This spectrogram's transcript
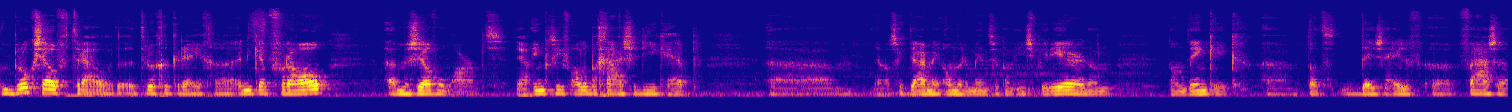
een brok zelfvertrouwen teruggekregen en ik heb vooral mezelf omarmd, Ja. inclusief alle bagage die ik heb. Ehm, en als ik daarmee andere mensen kan inspireren, dan, dan denk ik dat deze hele fase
